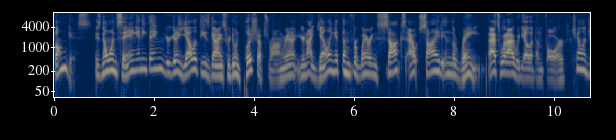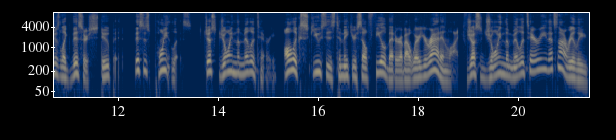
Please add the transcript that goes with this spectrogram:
fungus. Is no one saying anything? You're going to yell at these guys for doing push ups wrong. You're not, you're not yelling at them for wearing socks outside in the rain. That's what I would yell at them for. Challenges like this are stupid. This is pointless. Just join the military. All excuses to make yourself feel better about where you're at in life. Just join the military? That's not really,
